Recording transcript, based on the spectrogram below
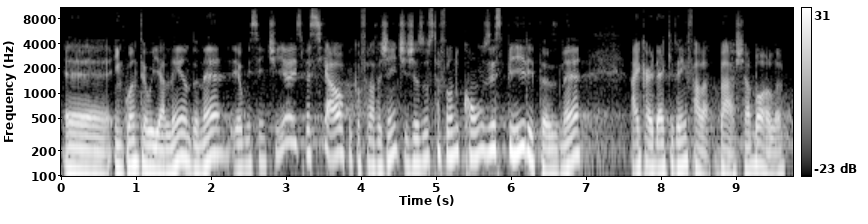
é, enquanto eu ia lendo, né, eu me sentia especial, porque eu falava, gente, Jesus está falando com os espíritas, né? Aí Kardec vem e fala, baixa a bola.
